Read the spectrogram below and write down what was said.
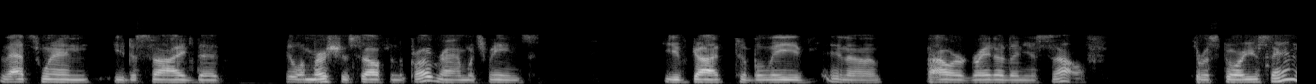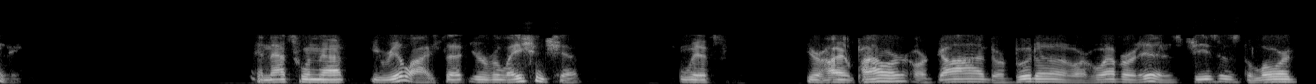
that's when you decide that you'll immerse yourself in the program, which means you've got to believe in a power greater than yourself to restore your sanity. And that's when that you realize that your relationship with your higher power or God or Buddha or whoever it is, Jesus, the Lord,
